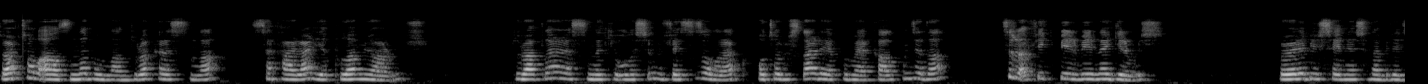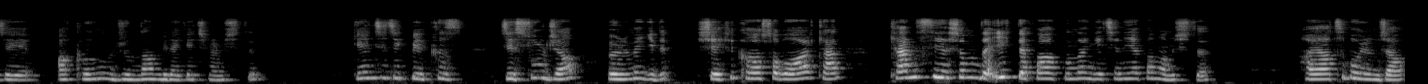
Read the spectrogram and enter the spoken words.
dört yol ağzında bulunan durak arasında seferler yapılamıyormuş. Duraklar arasındaki ulaşım ücretsiz olarak otobüslerle yapılmaya kalkınca da trafik birbirine girmiş. Böyle bir şeyin yaşanabileceği aklının ucundan bile geçmemişti. Gencecik bir kız cesurca ölüme gidip şehri kaosa boğarken kendisi yaşamında ilk defa aklından geçeni yapamamıştı. Hayatı boyunca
